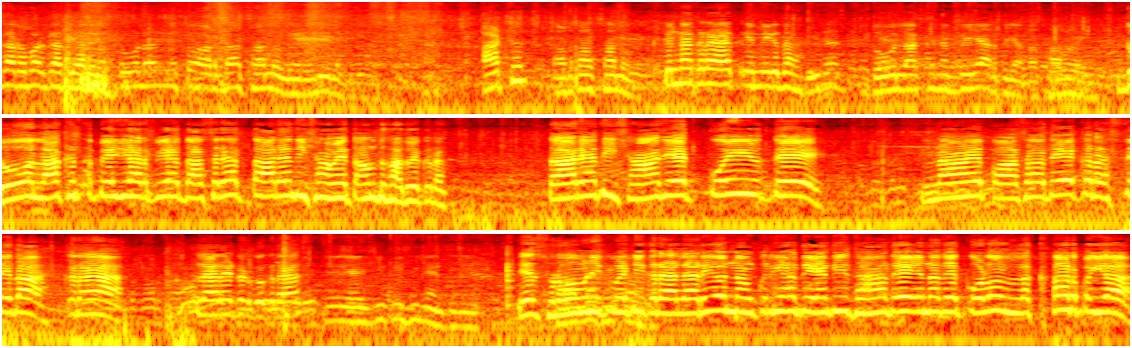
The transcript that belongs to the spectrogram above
ਕਾਰੋਬਾਰ ਕਰਦੇ ਆ ਰਹੇ? ਥੋੜਾ ਜਿਹਾ ਤੋਂ 8-10 ਸਾਲ ਹੋ ਗਏ ਰੇੜੀ ਲੱਗੀ 8 8-10 ਸਾਲ ਹੋ ਗਏ। ਕਿੰਨਾ ਕਿਰਾਇਆ ਇੰਨੇ ਦਾ? 2 ਲੱਖ 90 ਹਜ਼ਾਰ ਰੁਪਏ ਜਾਂਦਾ ਸਾਲ 2 ਲੱਖ 90 ਹਜ਼ਾਰ ਰੁਪਇਆ ਦੱਸ ਰਿਹਾ ਤਾਰਿਆਂ ਦੀ ਛਾਵੇਂ ਤੁਹਾਨੂੰ ਦਿਖਾ ਦਿਓ ਇੱਕ ਵਾਰ। ਤਾਰਿਆਂ ਦੀ ਛਾਂ ਜੇ ਕੋਈ ਉੱਤੇ ਨਾ ਇਹ ਪਾ ਸਕਦੇ ਇੱਕ ਰਸਤੇ ਦਾ ਕਿਰਾਇਆ। ਉਹ ਲੈ ਰਹੇ ਤੁਹਾਡੇ ਕੋਲ ਕਿਰਾਇਆ ਐਜੀਪੀਸੀ ਲੈਂਦੀ ਜੀ ਇਹ ਸ਼੍ਰੋਮਣੀ ਕਮੇਟੀ ਕਿਰਾਇਆ ਲੈ ਰਹੀ ਉਹ ਨੌਕਰੀਆਂ ਦੇਣ ਦੀ ਥਾਂ ਤੇ ਇਹਨਾਂ ਦੇ ਕੋਲੋਂ ਲੱਖਾਂ ਰੁਪਈਆ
